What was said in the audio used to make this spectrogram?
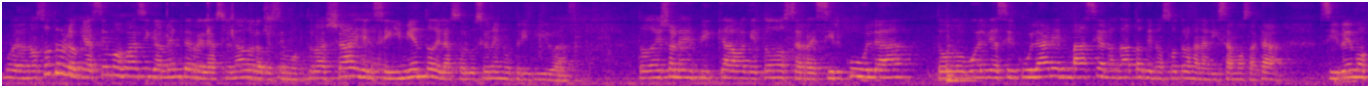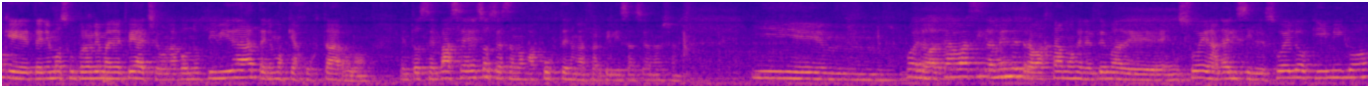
Bueno, nosotros lo que hacemos básicamente relacionado a lo que se mostró allá es el seguimiento de las soluciones nutritivas. Todo ello les explicaba que todo se recircula, todo vuelve a circular en base a los datos que nosotros analizamos acá. Si vemos que tenemos un problema en el pH o una conductividad, tenemos que ajustarlo. Entonces, en base a eso se hacen los ajustes en la fertilización allá. Y mm, bueno, acá básicamente trabajamos en el tema de en sue- análisis de suelo químico,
